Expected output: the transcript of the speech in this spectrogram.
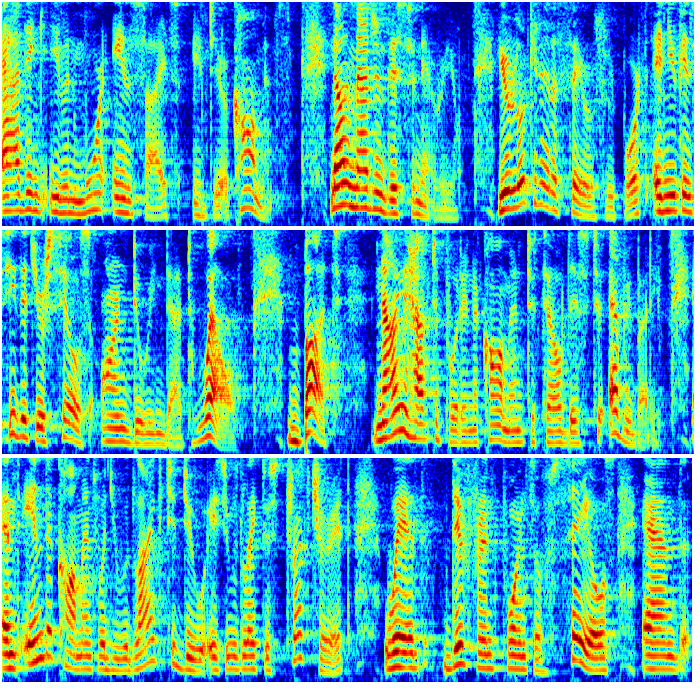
adding even more insights into your comments. Now imagine this scenario. You're looking at a sales report and you can see that your sales aren't doing that well. But now you have to put in a comment to tell this to everybody. And in the comment, what you would like to do is you would like to structure it with different points of sales and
